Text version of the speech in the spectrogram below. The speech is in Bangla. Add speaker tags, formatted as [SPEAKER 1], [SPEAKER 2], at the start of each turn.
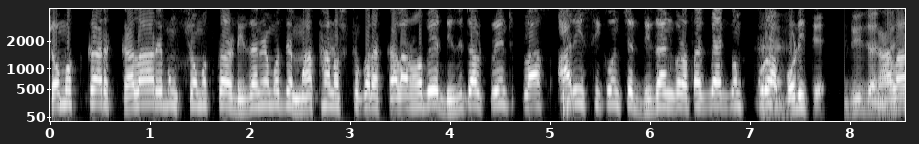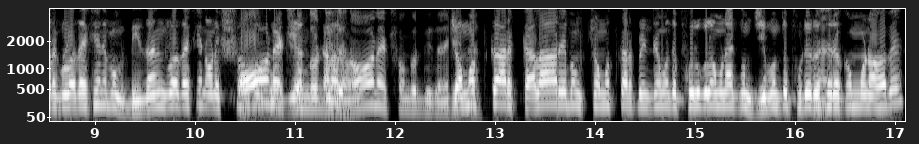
[SPEAKER 1] চমৎকার কালার এবং চমৎকার ডিজাইনের মধ্যে মাথা নষ্ট করা কালার হবে। ডিজিটাল প্রিন্ট প্লাস আরই সিকোয়েন্সের ডিজাইন করা থাকবে একদম পুরো
[SPEAKER 2] হ্যাঁ,
[SPEAKER 1] বডিতে। কালারগুলো দেখেন এবং ডিজাইনগুলো দেখেন অনেক সুন্দর
[SPEAKER 2] অনেক সুন্দর ডিজাইন অনেক সুন্দর ডিজাইন
[SPEAKER 1] চমৎকার কালার এবং চমৎকার প্রিন্টের মধ্যে ফুলগুলো মনে একদম জীবন্ত ফুটে রয়েছে
[SPEAKER 2] হ্যাঁ।
[SPEAKER 1] এরকম মনে হবে।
